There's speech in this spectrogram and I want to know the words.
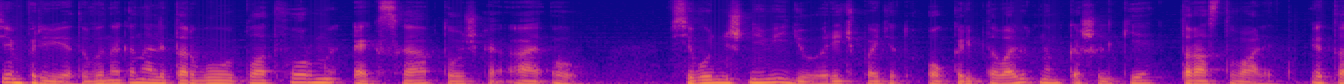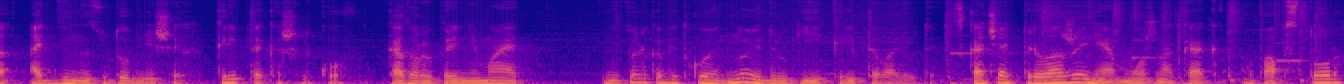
Всем привет! Вы на канале торговой платформы xhub.io. В сегодняшнем видео речь пойдет о криптовалютном кошельке Trust Wallet. Это один из удобнейших криптокошельков, который принимает не только биткоин, но и другие криптовалюты. Скачать приложение можно как в App Store,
